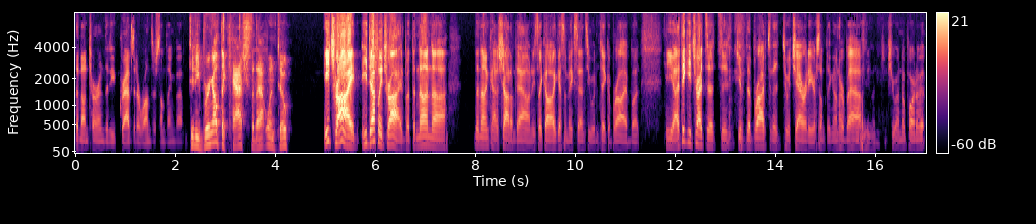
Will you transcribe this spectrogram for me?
the nun turns and he grabs it or runs or something. But Did he bring out the cash for that one too? He tried. He definitely tried, but the nun, uh, the nun kind of shot him down. He's like, "Oh, I guess it makes sense. You wouldn't take a bribe." But he, I think he tried to to give the bribe to the to a charity or something on her behalf. but She wanted no part of it.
